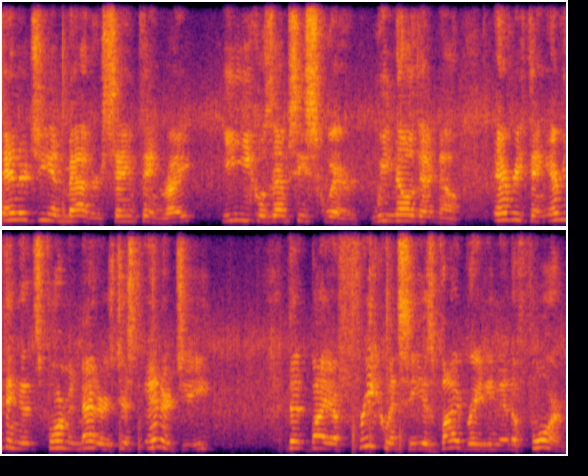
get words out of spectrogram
energy and matter, same thing, right? E equals mc squared. We know that now. Everything, everything that's form and matter is just energy that by a frequency is vibrating in a form,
